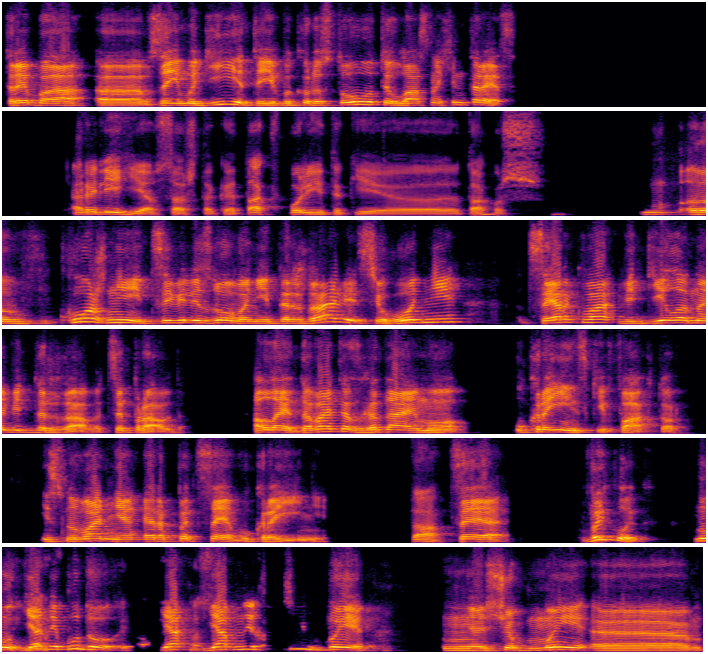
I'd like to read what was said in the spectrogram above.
треба е, взаємодіяти і використовувати власних інтересах. Релігія, все ж таки, так, в політики е, також. Е, В кожній цивілізованій державі сьогодні церква відділена від держави. Це правда. Але давайте згадаємо український фактор існування РПЦ в Україні. Так, Це виклик. Ну я не буду. Я, я б не хотів би, щоб ми, е,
